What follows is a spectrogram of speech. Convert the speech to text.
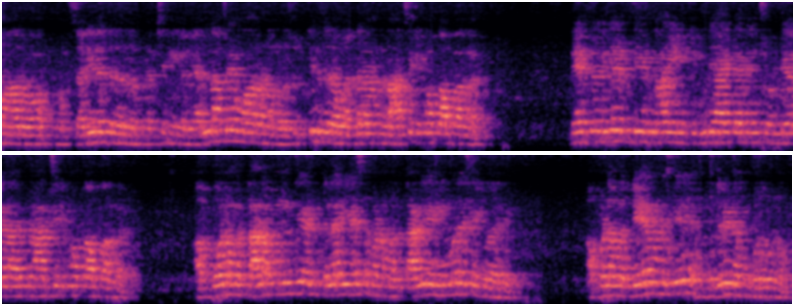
மாறும் நம்ம சரீரத்தில் இருக்கிற பிரச்சனைகள் எல்லாமே மாறும் நம்மளை சுற்றி இருக்கிறவங்க எல்லாரும் நம்மளை ஆச்சரியமா பார்ப்பாங்க நேற்று வரைக்கும் இப்படி இருந்தா இன்னைக்கு இப்படி ஆயிட்டாருன்னு சொல்லிட்டு எல்லாருமே ஆச்சரியமா பார்ப்பாங்க அப்போ நம்ம தலை முடிஞ்ச இடத்துல ஏசப்ப நம்ம தலையை நிம்மதி செய்வாரு அப்போ நம்ம தேவனுக்கு முதலிடம் கொடுக்கணும்.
